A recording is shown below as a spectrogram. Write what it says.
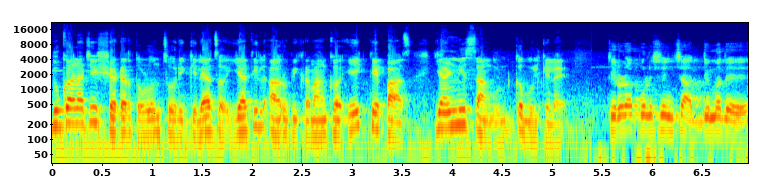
दुकानाचे शटर तोडून चोरी केल्याचं यातील आरोपी क्रमांक एक ते पाच यांनी सांगून कबूल केलंय. तिरोडा पोलिसांच्या हद्दीमध्ये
